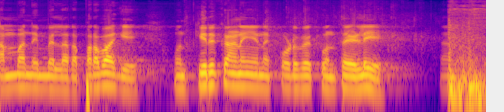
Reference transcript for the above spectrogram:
ನಮ್ಮ ನಿಮ್ಮೆಲ್ಲರ ಪರವಾಗಿ ಒಂದು ಕಿರುಕಾಣೆಯನ್ನು ಕೊಡಬೇಕು ಅಂತ ಹೇಳಿ ನಾನು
